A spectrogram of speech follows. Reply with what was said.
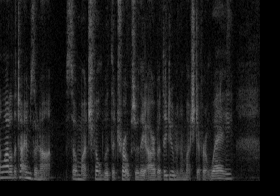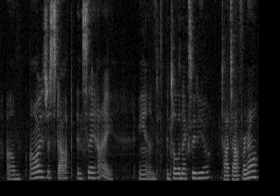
a lot of the times. They're not so much filled with the tropes, or they are, but they do them in a much different way. Um, I always just stop and say hi. And until the next video, ta-ta for now.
